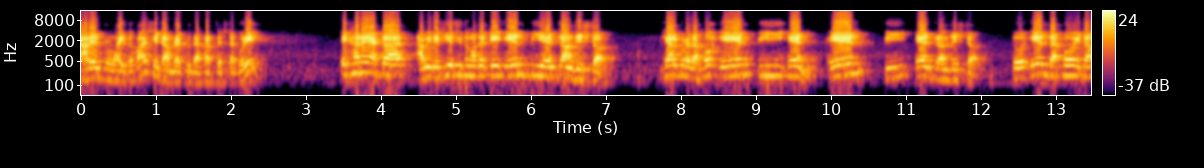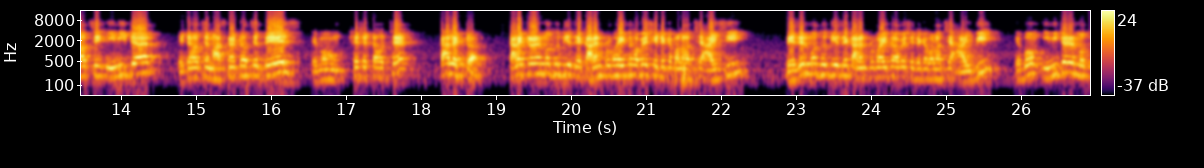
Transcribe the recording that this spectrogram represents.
কারেন্ট প্রবাহিত হয় সেটা আমরা একটু দেখার চেষ্টা করি। এখানে একটা আমি দেখিয়েছি তোমাদেরকে, এনপিএন ট্রানজিস্টর। খেয়াল করে দেখো N P N N P NPN transistor. তো এন দেখো, এটা হচ্ছে ইমিটার এটা হচ্ছে মাঝখানেরটা হচ্ছে বেজ, এবং শেষেরটা হচ্ছে কালেক্টর। কালেক্টরের মধ্য দিয়ে যে কারেন্ট প্রবাহিত হবে সেটাকে বলা হচ্ছে আইসি বেজের মধ্য দিয়ে যে কারেন্ট প্রবাহিত হবে সেটাকে বলা হচ্ছে আইবি এবং ইমিটারের মধ্য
